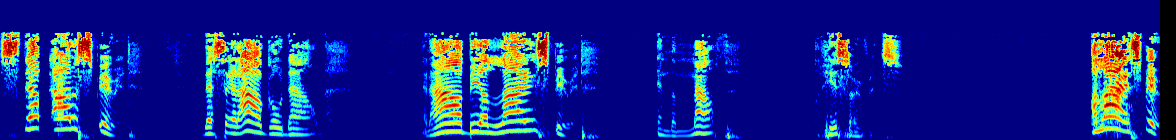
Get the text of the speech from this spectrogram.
stepped out a spirit that said, I'll go down and I'll be a lying spirit in the mouth of his servants. A lying spirit.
